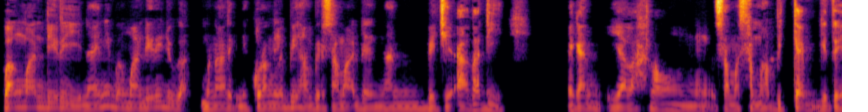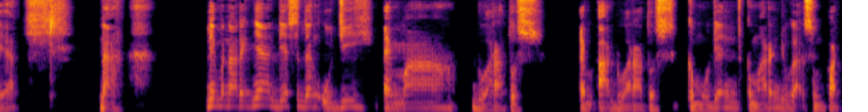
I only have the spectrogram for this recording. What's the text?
Bank Mandiri. Nah ini Bank Mandiri juga menarik nih. Kurang lebih hampir sama dengan BCA tadi. Ya kan? Iyalah long sama-sama big cap gitu ya. Nah ini menariknya dia sedang uji MA 200. MA 200. Kemudian kemarin juga sempat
